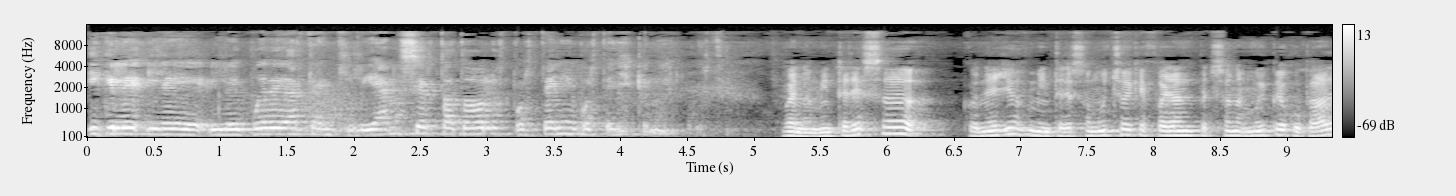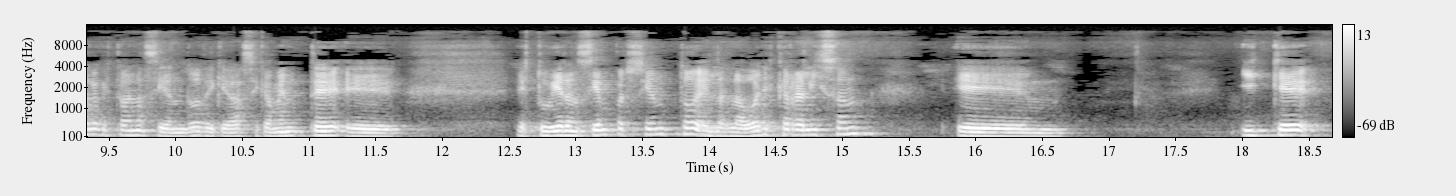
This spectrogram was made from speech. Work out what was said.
y que le, le, le puede dar tranquilidad, ¿no es cierto?, a todos los porteños y porteñas que nos escuchan. Bueno, me interesa con ellos me interesó mucho que fueran personas muy preocupadas de lo que estaban haciendo, de que básicamente eh, estuvieran 100% en las labores que realizan eh, y que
